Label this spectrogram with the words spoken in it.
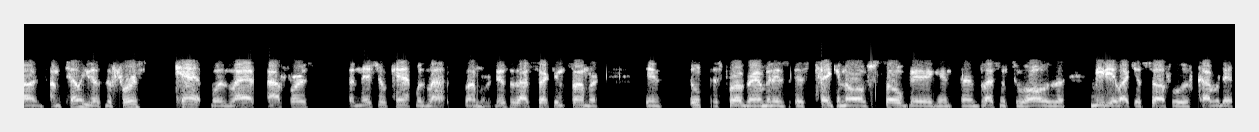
Uh, I'm telling you, the, first camp was last, our first initial camp was last summer. This is our second summer in doing this program, and it's, it's taken off so big. And, and blessings to all of the media like yourself who have covered it.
